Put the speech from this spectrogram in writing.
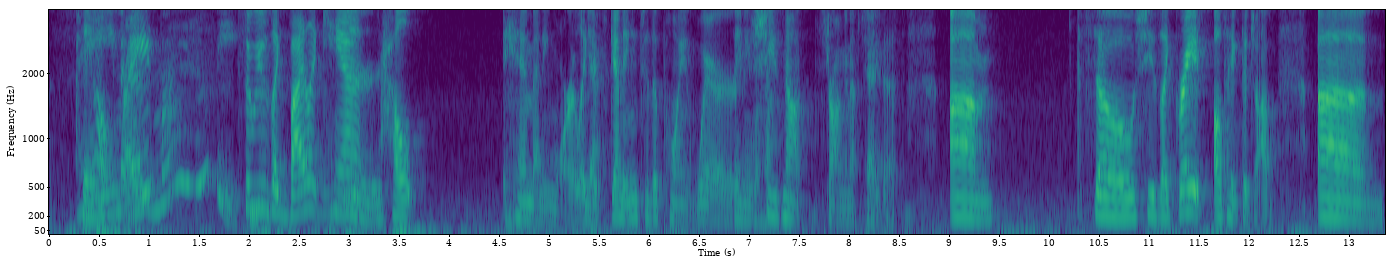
same know, right? as my movie. So he was like, Violet can't Weird. help him anymore. Like Yeah. it's getting to the point where They need more she's help. not strong enough to Okay. do this. Um, so she's like, great, I'll take the job. Um,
